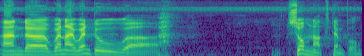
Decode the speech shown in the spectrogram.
And uh, when I went to uh, Somnath temple,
